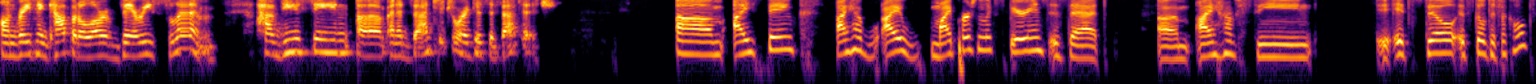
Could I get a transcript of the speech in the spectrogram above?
on raising capital are very slim. Have you seen um, an advantage or a disadvantage? Um, i think i have i my personal experience is that um, i have seen it's still it's still difficult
